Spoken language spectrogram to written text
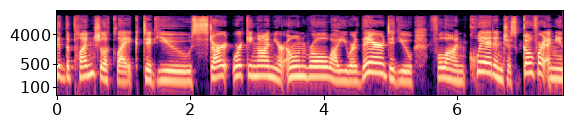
did the plunge look like? Did you start working on your own role while you were there? Did you full on quit and just go for it? I mean,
